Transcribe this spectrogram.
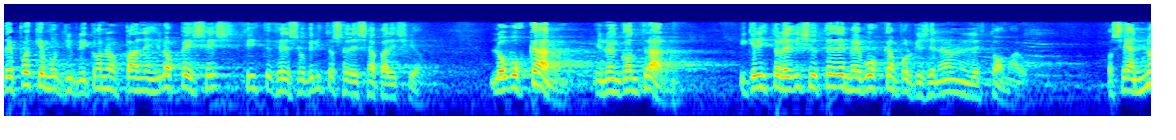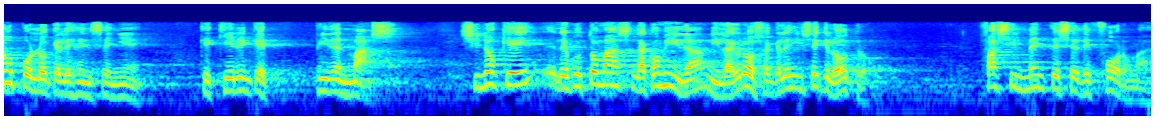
después que multiplicó los panes y los peces, Jesucristo se desapareció. Lo buscaron y lo encontraron. Y Cristo le dice, ustedes me buscan porque llenaron el estómago. O sea, no por lo que les enseñé, que quieren que piden más, sino que les gustó más la comida milagrosa que les hice que lo otro. Fácilmente se deforma.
